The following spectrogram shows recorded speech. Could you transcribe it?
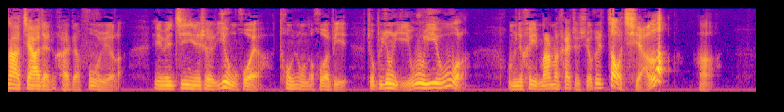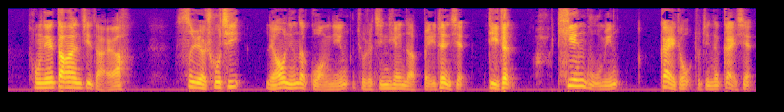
那家家就开始富裕了，因为金银是硬货呀，通用的货币就不用以物易物了，我们就可以慢慢开始学会造钱了啊。同年档案记载啊，四月初七，辽宁的广宁，就是今天的北镇县地震啊，天谷明，盖州就今天盖县，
